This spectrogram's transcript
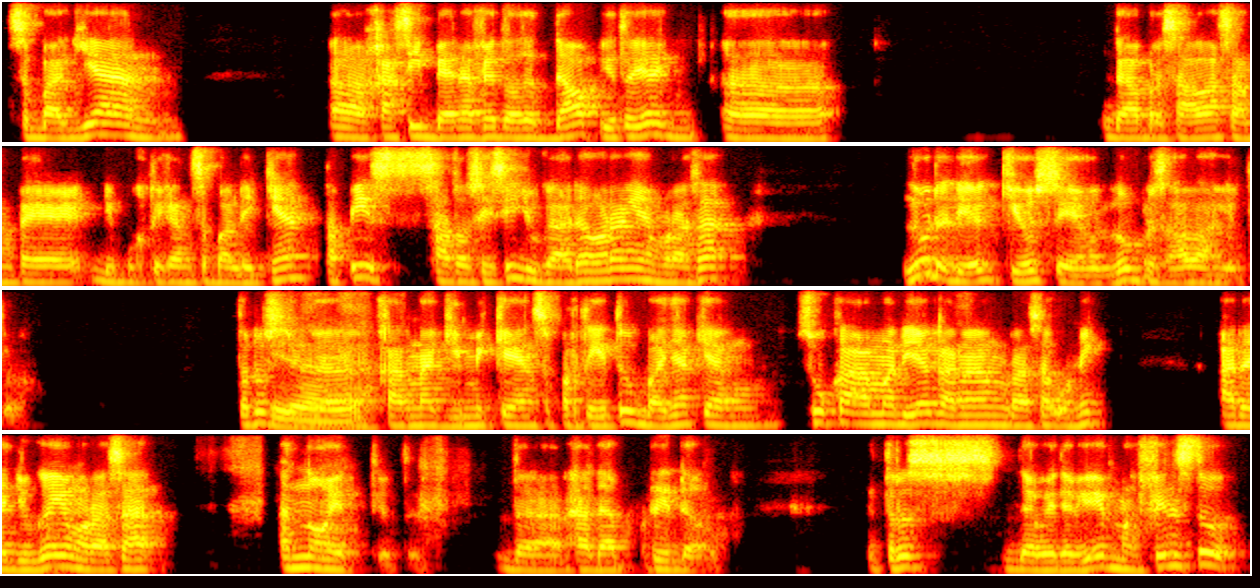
sebagian eh, kasih benefit of the doubt gitu ya eh, nggak bersalah sampai dibuktikan sebaliknya. Tapi satu sisi juga ada orang yang merasa lu udah di accuse ya lu bersalah gitu terus Iya, juga iya. karena gimmicknya yang seperti itu banyak yang suka sama dia karena merasa unik ada juga yang merasa annoyed gitu terhadap Riddle. Terus WWE emang Vince tuh,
